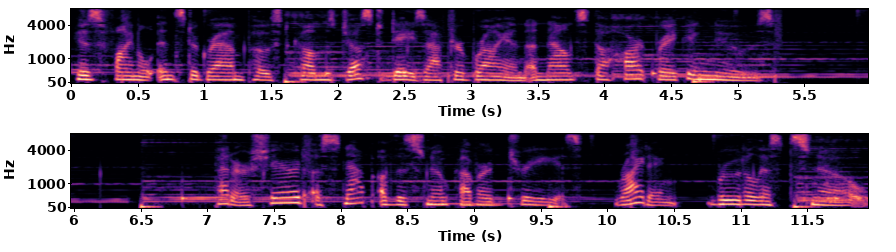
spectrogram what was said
His final Instagram post comes just days after Brian announced the heartbreaking news. Petter shared a snap of the snow-covered trees, writing, Brutalist Snow.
